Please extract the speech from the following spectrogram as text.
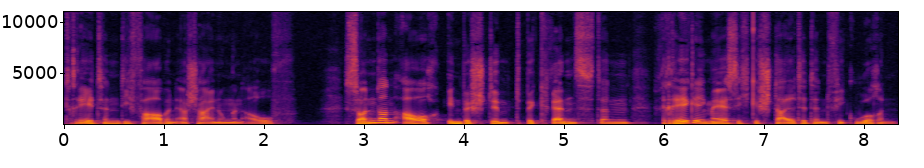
treten die Farbenerscheinungen auf, sondern auch in bestimmt begrenzten, regelmäßig gestalteten Figuren.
